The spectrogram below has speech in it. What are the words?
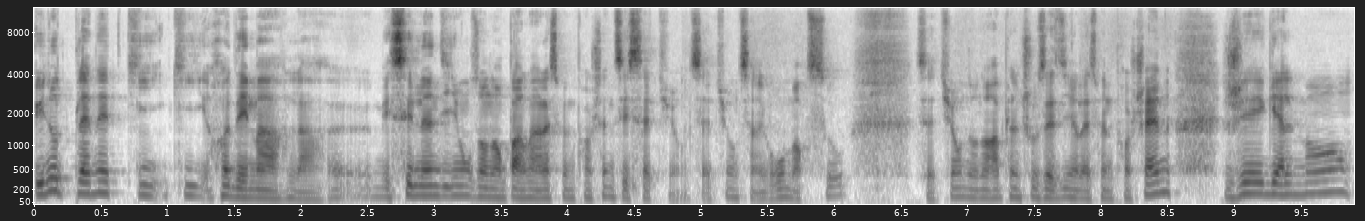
une autre planète qui, redémarre là, euh, mais c'est lundi 11, on en parlera la semaine prochaine, c'est Saturne. Saturne, c'est un gros morceau. Saturne, on aura plein de choses à dire la semaine prochaine. J'ai également,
